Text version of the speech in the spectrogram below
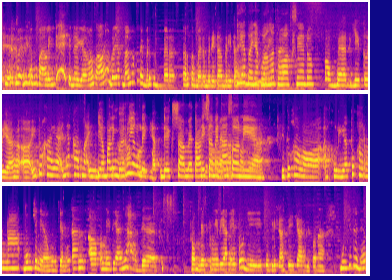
Jawaban yang paling udah gampang soalnya banyak banget ya bersebar tersebar berita-berita. Iya banyak banget hoaxnya dok. Obat gitu ya. Uh, itu kayaknya karena ini. Yang paling baru yang de dexamethasone. Dexamethasone ya. ya. Itu kalau aku lihat tuh karena mungkin ya mungkin kan uh, penelitiannya ada terus progres penelitian itu dipublikasikan gitu. Nah, mungkin ada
